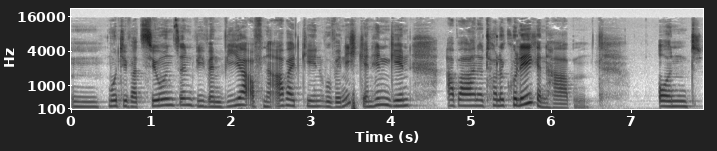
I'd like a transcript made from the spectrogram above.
ähm, Motivation sind, wie wenn wir auf eine Arbeit gehen, wo wir nicht gern hingehen, aber eine tolle Kollegin haben. Und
